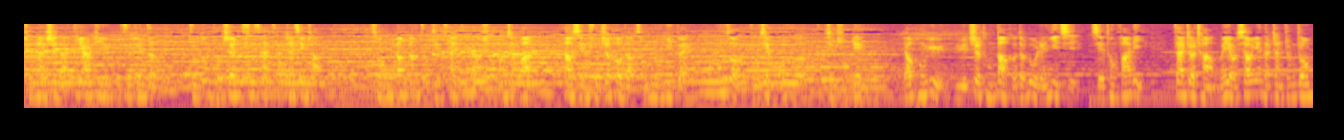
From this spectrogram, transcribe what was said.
邛崃市的第二批物资捐赠，主动投身蔬菜采摘现场，从刚刚走进菜地的手忙脚乱。到娴熟之后的从容应对，工作逐渐磨合，逐渐熟练。姚鹏玉与志同道合的路人一起协同发力，在这场没有硝烟的战争中，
